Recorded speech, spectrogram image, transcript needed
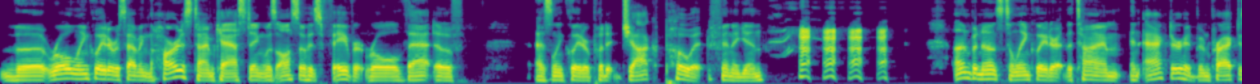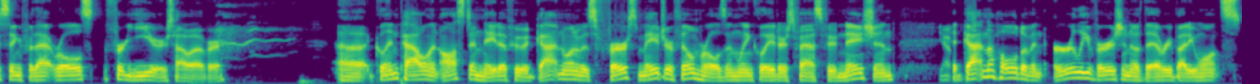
the role Linklater was having the hardest time casting was also his favorite role, that of, as Linklater put it, jock poet Finnegan. Unbeknownst to Linklater at the time, an actor had been practicing for that role for years, however. Uh, Glen Powell, an Austin native who had gotten one of his first major film roles in Linklater's Fast Food Nation, Yep. had gotten a hold of an early version of the Everybody Wants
